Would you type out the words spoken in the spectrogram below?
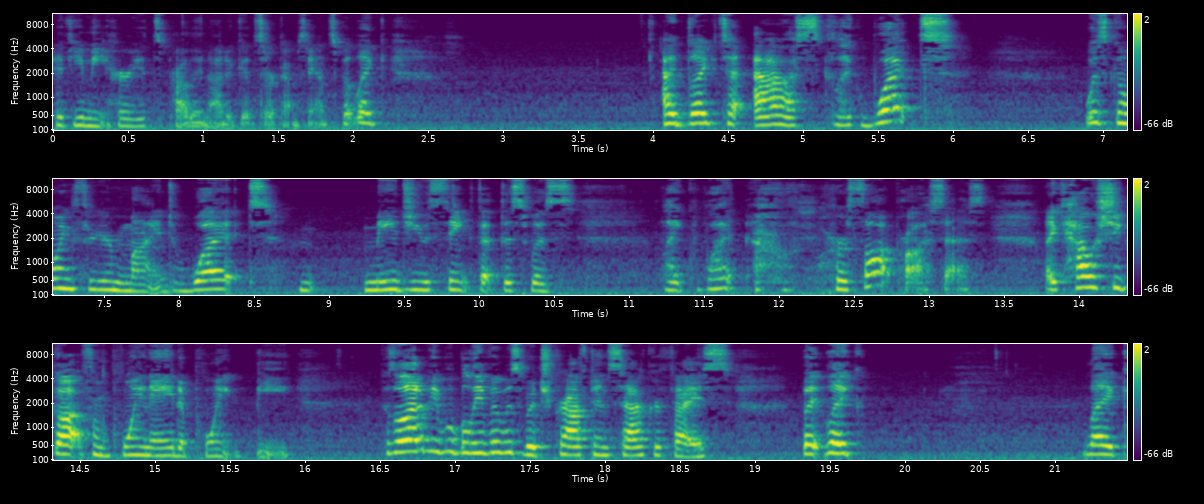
if you meet her, it's probably not a good circumstance, but like, I'd like to ask, like, what was going through your mind? What made you think that this was, like, what her thought process? Like, how she got from point A to point B? Because a lot of people believe it was witchcraft and sacrifice, but like, like,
